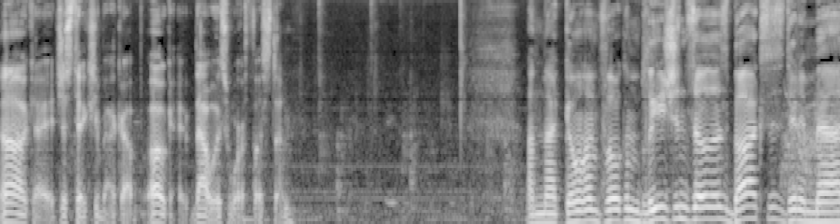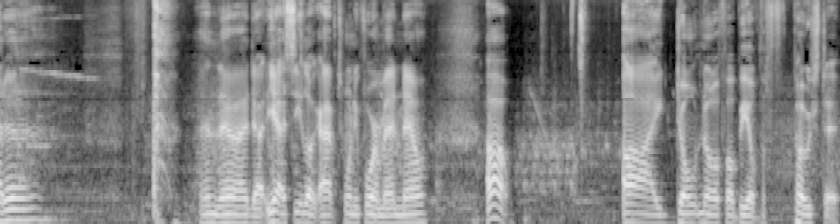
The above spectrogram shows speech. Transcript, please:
Okay, it just takes you back up. Okay, that was worthless then. I'm not going for completion, so those boxes didn't matter. and there I died. Yeah, see, look, I have 24 men now. Oh. I don't know if I'll be able to post it.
